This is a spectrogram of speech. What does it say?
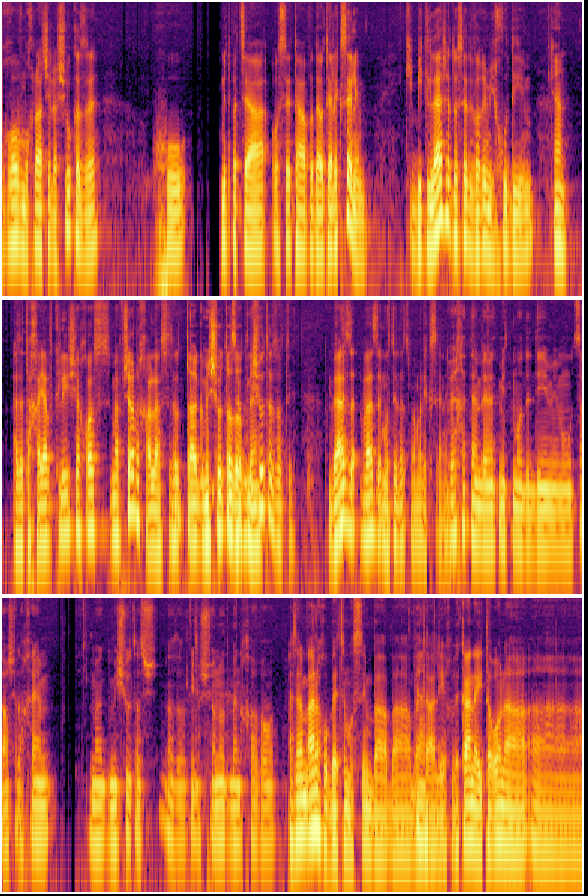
רוב מוחלט של השוק הזה, הוא מתבצע, עושה את העבודה יותר על אקסלים. כי בגלל שאתה עושה דברים ייחודיים, כן. אז אתה חייב כלי שיכול, מאפשר לך לעשות את הגמישות את הזאת. הגמישות הזאת. ואז, ואז הם מוצאים את עצמם על אקסלים. ואיך אתם באמת מתמודדים עם המוצר שלכם, עם הגמישות הזאת, עם השונות בין חברות? אז מה אנחנו בעצם עושים ב, ב, כן. בתהליך? וכאן היתרון ה, ה,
